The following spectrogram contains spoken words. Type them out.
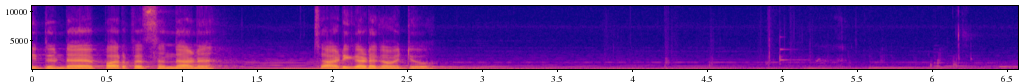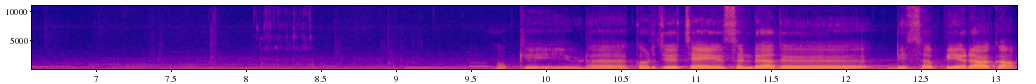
ഇതിന്റെ പർപ്പസ് എന്താണ്? ചാടി കിടക്കാൻ പറ്റുമോ ഓക്കെ ഇവിടെ കുറച്ച് ചെയർസ് ഉണ്ട്. അത് ഡിസപ്പിയർ ആക്കാം.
